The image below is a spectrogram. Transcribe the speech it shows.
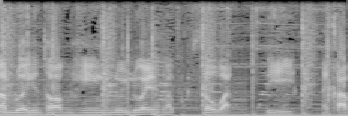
ร่ำรวยเงินทองเฮงรวยๆนะครับ สวัสดีนะครับ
